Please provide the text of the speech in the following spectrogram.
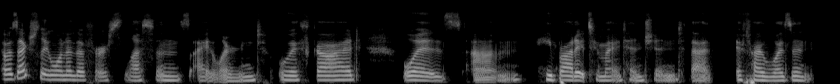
That was actually one of the first lessons I learned with God was um, he brought it to my attention that if I wasn't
